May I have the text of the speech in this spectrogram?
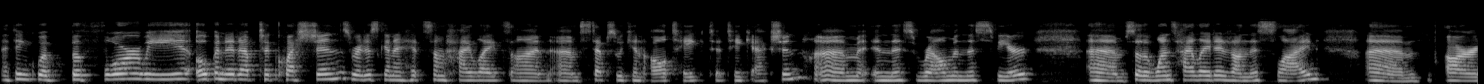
I think what, before we open it up to questions, we're just going to hit some highlights on um, steps we can all take to take action um, in this realm, in this sphere. Um, so the ones highlighted on this slide um, are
